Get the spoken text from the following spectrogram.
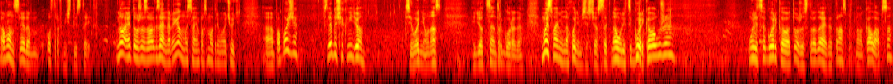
А вон следом остров мечты стоит. Но это уже за вокзальный район, мы с вами посмотрим его чуть а, попозже, в следующих видео. Сегодня у нас идет центр города. Мы с вами находимся сейчас, кстати, на улице Горького уже. Улица Горького тоже страдает от транспортного коллапса.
